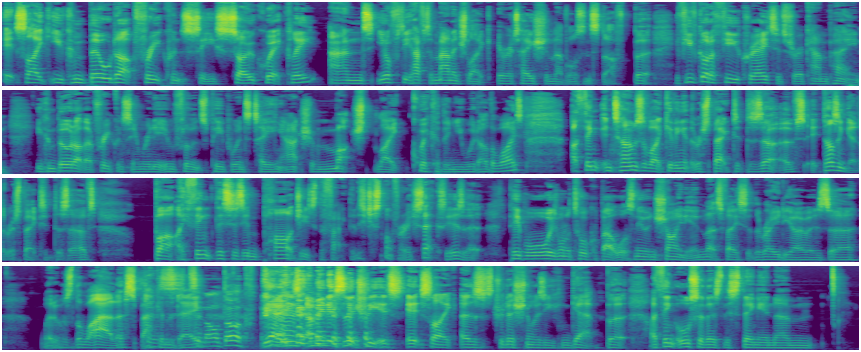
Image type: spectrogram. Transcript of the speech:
it's like you can build up frequency so quickly and you obviously have to manage like irritation levels and stuff but if you've got a few creatives for a campaign you can build up that frequency and really influence people into taking action much like quicker than you would otherwise i think in terms of like giving it the respect it deserves it doesn't get the respect it deserves but I think this is in part due to the fact that it's just not very sexy, is it? People always want to talk about what's new and shiny, and let's face it, the radio is uh, well, it was the wireless back in the day It's an old dog. yeah, it's, I mean, it's literally it's it's like as traditional as you can get. But I think also there's this thing in um,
